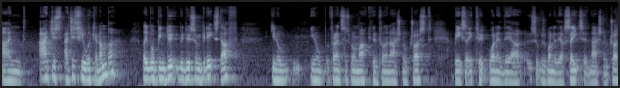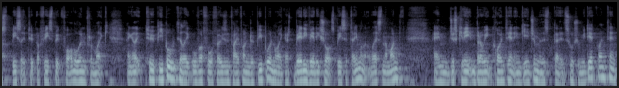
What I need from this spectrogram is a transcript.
and I just I just feel like a number. Like we've been doing we do some great stuff, you know, you know, for instance, we're marketing for the National Trust. Basically, took one of their so it was one of their sites at National Trust. Basically, took their Facebook following from like I think like two people to like over four thousand five hundred people in like a very very short space of time, like less than a month. Um, just creating brilliant content, engaging with this, social media content,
